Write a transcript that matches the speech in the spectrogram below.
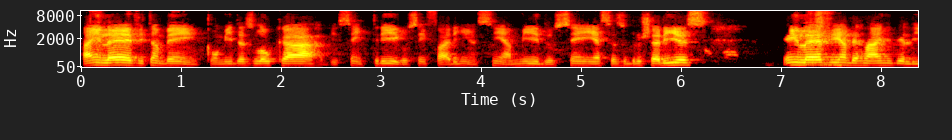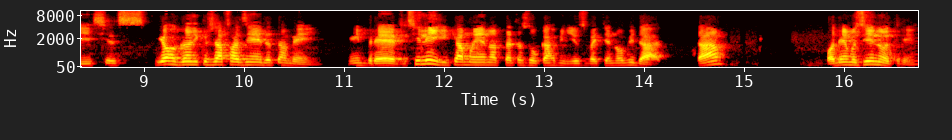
A Enleve também, comidas low carb, sem trigo, sem farinha, sem amido, sem essas bruxarias. Enleve, underline, delícias. E orgânicos da fazenda também, em breve. Se ligue que amanhã no Atletas Low Carb News vai ter novidade, tá? Podemos ir, Nutri?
